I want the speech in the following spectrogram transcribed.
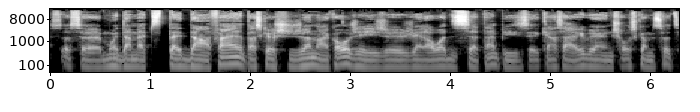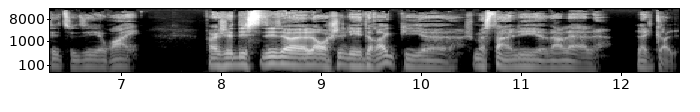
ça c'est moi dans ma petite tête d'enfant parce que je suis jeune encore j'ai je, je viens d'avoir 17 ans puis quand ça arrive à une chose comme ça tu tu dis ouais. Fait que j'ai décidé de lâcher les drogues puis euh, je me suis allé vers la- la- l'alcool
